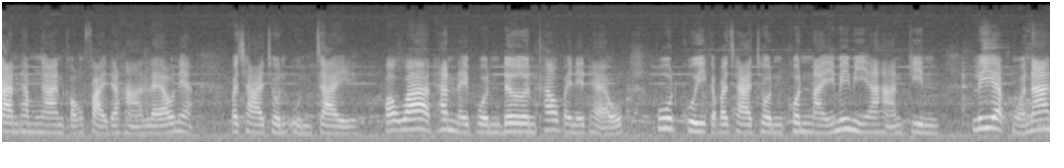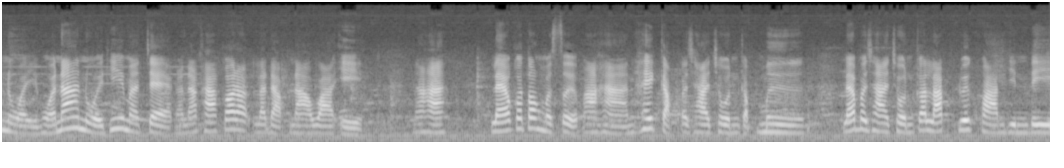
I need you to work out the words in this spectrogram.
การทำงานของฝ่ายทหารแล้วเนี่ยประชาชนอุ่นใจ เพราะว่าท่านในพลเดินเข้าไปในแถว พูดคุยกับประชาชนคนไหนไม่มีอาหารกิน เรียกหัวหน้าหน่วย หัวหน้าหน่วยที่มาแจกนะคะ ก็ระดับนาวาเอกนะคะแล้วก็ต้องมาเสิร์ฟอาหารให้กับประชาชนกับมือ แล้วประชาชนก็รับด้วยความยินดี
